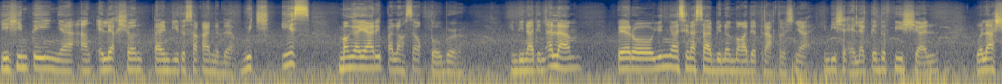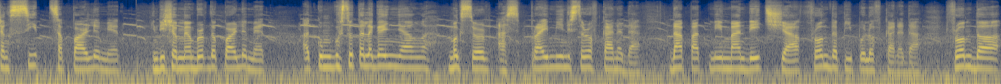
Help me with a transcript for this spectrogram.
hihintayin niya ang election time dito sa Canada which is mangyayari pa lang sa October. Hindi natin alam pero yun nga sinasabi ng mga detractors niya. Hindi siya elected official, wala siyang seat sa parliament, hindi siya member of the parliament at kung gusto talaga niyang mag-serve as Prime Minister of Canada, dapat may mandate siya from the people of Canada, from the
